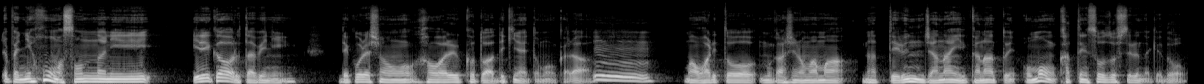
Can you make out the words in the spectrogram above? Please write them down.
やっぱり日本はそんなに入れ替わるたびにデコレーションを変わることはできないと思うから、まあ割と昔のままなってるんじゃないかなと思う、勝手に想像してるんだけど、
